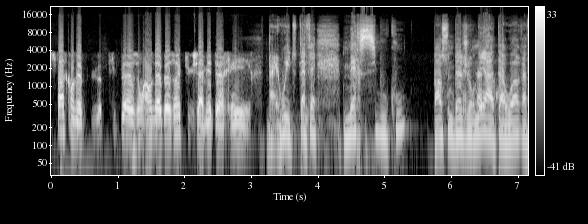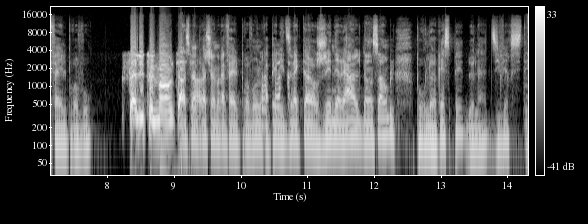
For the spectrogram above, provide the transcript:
je pense qu'on a plus besoin, on a besoin plus que jamais de rire. Ben oui, tout à fait. Merci beaucoup. Passe une belle journée à Ottawa, Raphaël Provost. Salut tout le monde. La semaine prochaine, Raphaël Provost, le rappelle, est directeur général d'Ensemble pour le respect de la diversité.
